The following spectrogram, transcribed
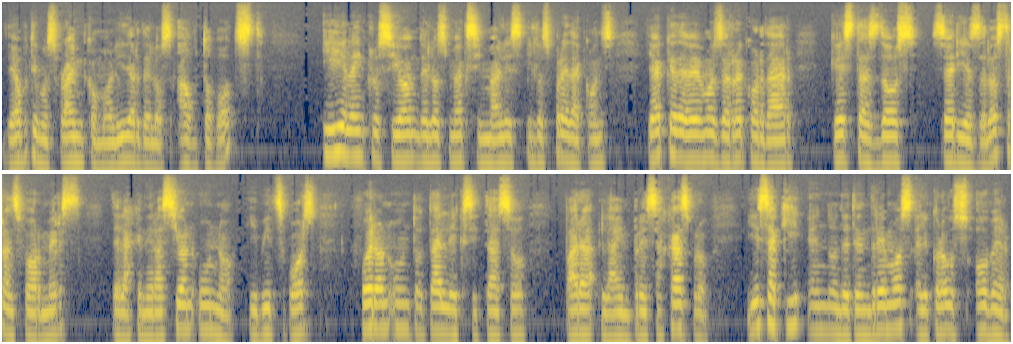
de Optimus Prime como líder de los Autobots y la inclusión de los Maximales y los Predacons, ya que debemos de recordar que estas dos series de los Transformers de la generación 1 y Beats Wars fueron un total exitazo para la empresa Hasbro. Y es aquí en donde tendremos el crossover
